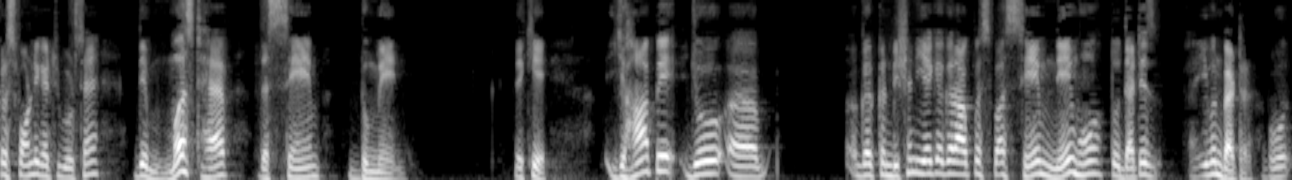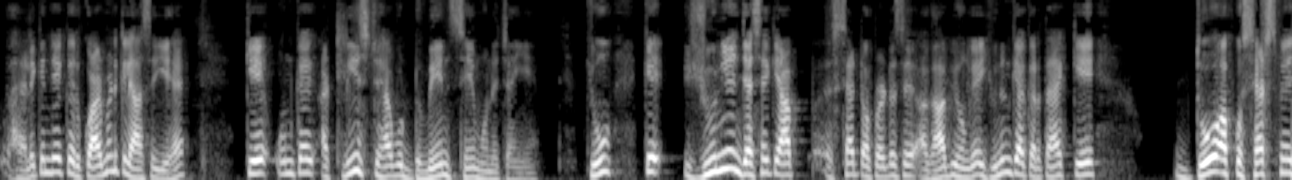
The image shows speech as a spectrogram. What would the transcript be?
کرسپونڈنگ ایٹریبیوٹس ہیں they must have the same domain دیکھیے یہاں پہ جو اگر کنڈیشن یہ ہے کہ اگر آپ کے پاس سیم نیم ہو تو دیٹ از ایون بیٹر وہ ہے لیکن ریکوائرمنٹ کے لحاظ سے یہ ہے کہ ان کا ایٹ لیسٹ جو ہے وہ ڈومین سیم ہونے چاہیے کیوں کہ یونین جیسے کہ آپ سیٹ آپریٹر سے آگاہ بھی ہوں گے یونین کیا کرتا ہے کہ دو آپ کو سیٹس میں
